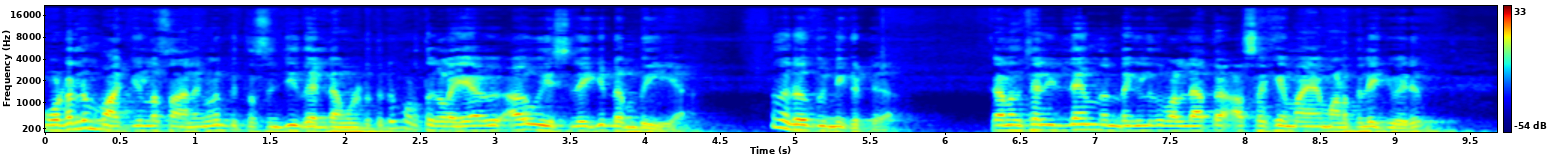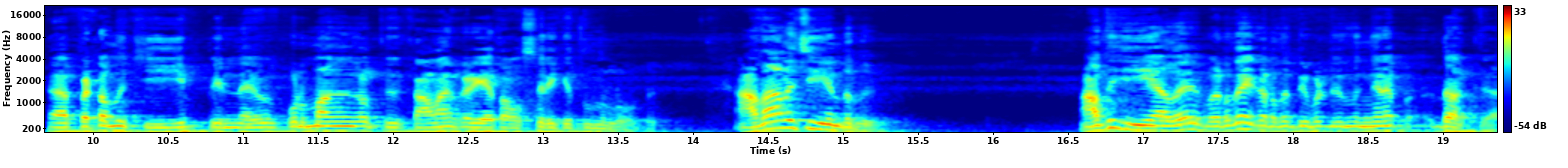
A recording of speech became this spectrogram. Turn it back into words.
കുടലും ബാക്കിയുള്ള സാധനങ്ങളും പിത്തസഞ്ചി ഇതെല്ലാം കൂടെ എടുത്തിട്ട് പുറത്ത് കളയുക. ആ വേസ്റ്റിലേക്ക് ഡംപ് ചെയ്യുക. എന്നിട്ട് തുന്നി കെട്ടുക. കാരണം വെച്ചാൽ ഇല്ല എന്നുണ്ടെങ്കിൽ ഇത് വല്ലാത്ത അസഹ്യമായ മണത്തിലേക്ക് വരും. പെട്ടെന്ന് ചെയ്യും പിന്നെ കുടുംബാംഗങ്ങൾക്ക് കാണാൻ കഴിയാത്ത അവസ്ഥയിലേക്ക് എത്തുന്നുള്ളതുകൊണ്ട് അതാണ് ചെയ്യേണ്ടത്. അത് ചെയ്യാതെ വെറുതെ കിടന്നിട്ട് ഇവിടെ ഇങ്ങനെ ഇതാക്കുക.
